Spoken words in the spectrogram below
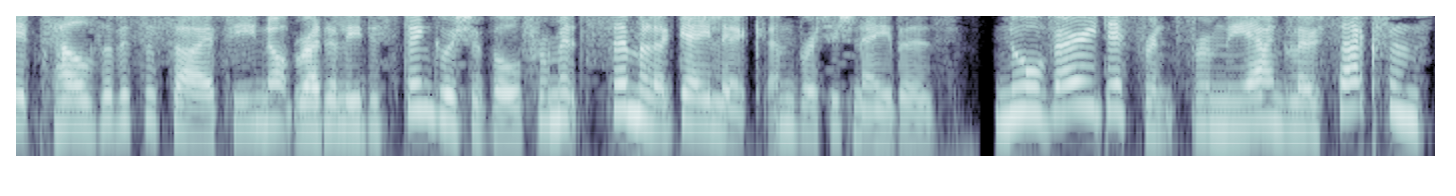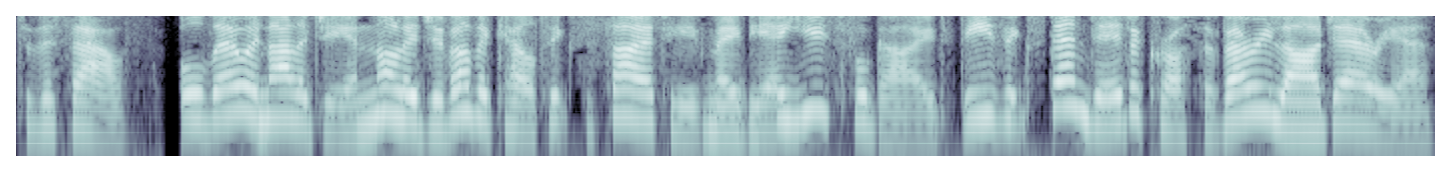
It tells of a society not readily distinguishable from its similar Gaelic and British neighbours, nor very different from the Anglo-Saxons to the south. Although analogy and knowledge of other Celtic societies may be a useful guide, these extended across a very large area,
